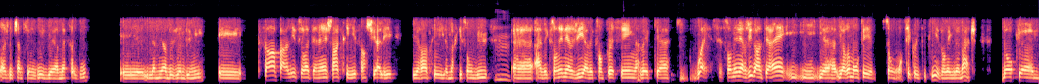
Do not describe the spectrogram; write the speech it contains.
match de Champions League euh, mercredi. Et il l'a mis en deuxième demi. Et sans parler sur le terrain, sans crier, sans chialer, il est rentré, il a marqué son but mm. euh, avec son énergie, avec son pressing, avec euh, ouais, son énergie dans le terrain. Il, il, a, il a, remonté son, ses coéquipiers, ils ont gagné le match. Donc euh,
